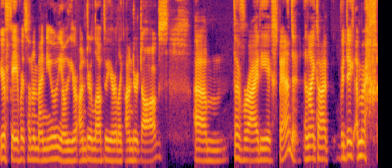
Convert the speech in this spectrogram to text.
your favorites on the menu, you know, your underloved or your like underdogs um, the variety expanded, and I got ridiculous.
